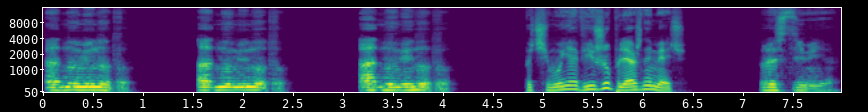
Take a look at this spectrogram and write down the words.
Одну минуту. Одну минуту. Одну минуту. Почему я вижу пляжный мяч? Прости меня.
